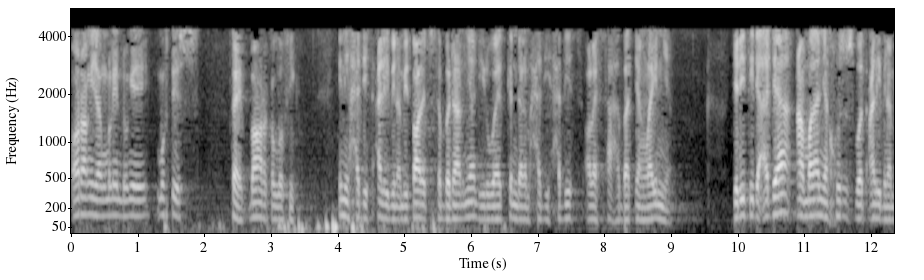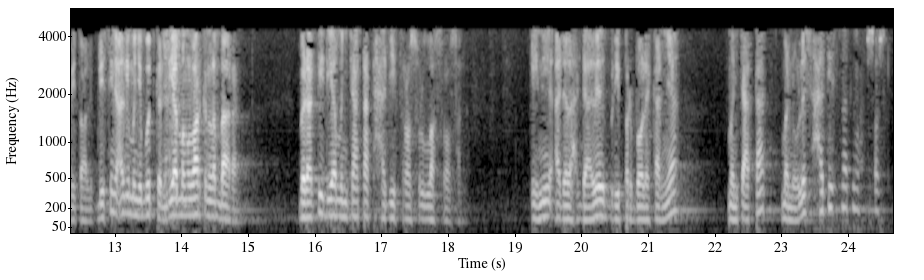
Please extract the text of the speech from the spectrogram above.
orang yang melindungi muhtis Baik, barakallahu. Ini hadis Ali bin Abi Thalib sebenarnya diriwayatkan dalam hadis-hadis oleh sahabat yang lainnya. Jadi tidak ada amalan yang khusus buat Ali bin Abi Thalib. Di sini Ali menyebutkan dia mengeluarkan lembaran. Berarti dia mencatat hadis Rasulullah SAW. Ini adalah dalil diperbolehkannya mencatat, menulis hadis Nabi Muhammad SAW.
